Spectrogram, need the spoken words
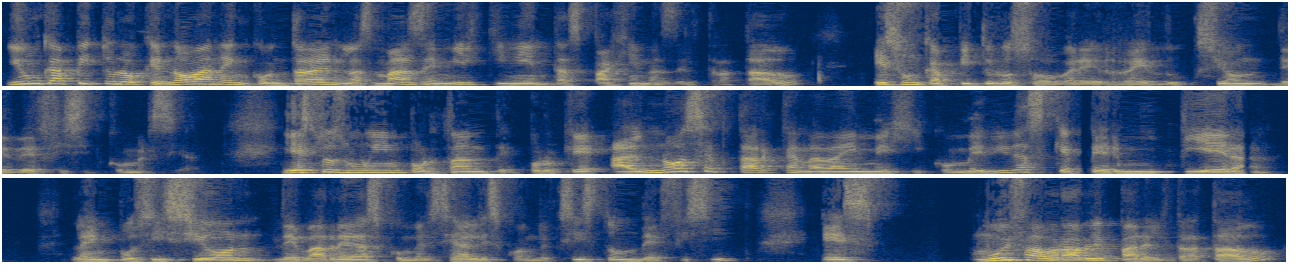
y un capítulo que no van a encontrar en las más de 1.500 páginas del tratado, es un capítulo sobre reducción de déficit comercial. Y esto es muy importante porque al no aceptar Canadá y México medidas que permitieran la imposición de barreras comerciales cuando existe un déficit es muy favorable para el tratado,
